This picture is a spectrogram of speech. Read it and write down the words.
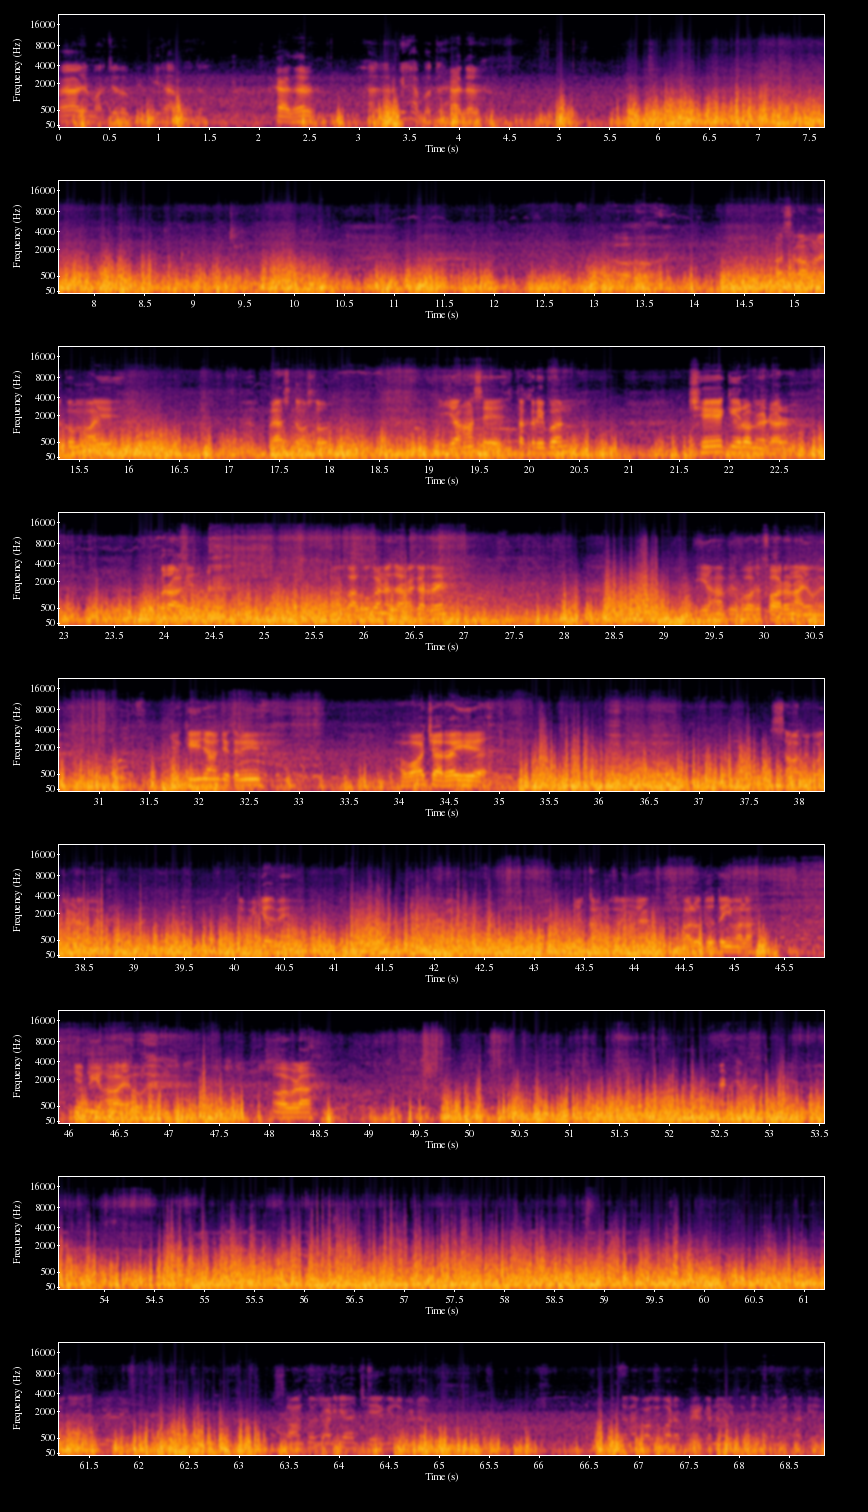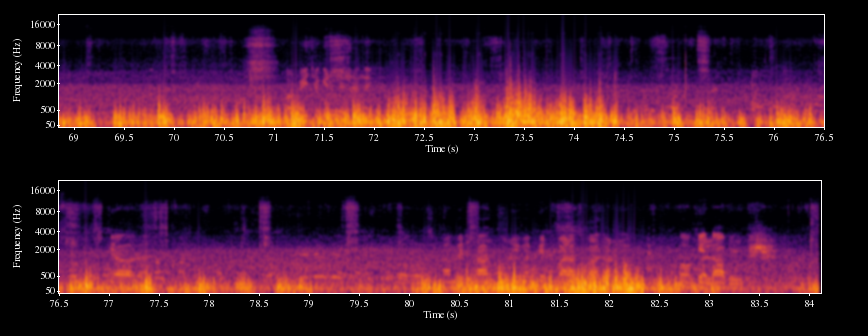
मस्जिद हैबत हैदर? हैदर की हैबत है हैदर। ओहो। अस्सलाम वालेकुम भाई। प्रेस दोस्तों यहाँ से तकरीबन छः किलोमीटर ऊपर आगे हम बागों का नज़ारा कर रहे हैं। यहाँ पे बहुत फ़ौरन आए हुए हैं। यकीन जान जितनी हवा चल रही है सांस में बहुत चढ़ा हुआ है। तबीयत भी ये कालू आई है आलू दो ही वाला। ये भी यहाँ आया हुआ है। और बड़ा सांस तो चढ़ गया छः किलोमीटर इतना बागा बाड़ा प्रेयर करने वाली थी जिस तरह मैं था गया और पीछे की लोकेशन देखिए क्या हो रहा है अब मेरे साथ पूरी मैं फिर दोबारा से बात करूँगा ओके अल्लाह हाफिज़।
